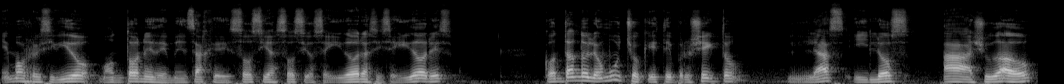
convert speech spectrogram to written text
hemos recibido montones de mensajes de socias, socios, seguidoras y seguidores contando lo mucho que este proyecto las y los ha ayudado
